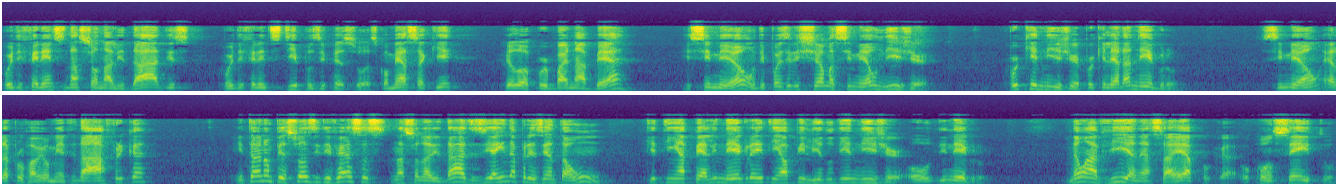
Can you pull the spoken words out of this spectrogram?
por diferentes nacionalidades, por diferentes tipos de pessoas. Começa aqui pelo, por Barnabé, e Simeão, depois ele chama Simeão Níger. Por que Níger? Porque ele era negro. Simeão era provavelmente da África. Então eram pessoas de diversas nacionalidades e ainda apresenta um que tinha pele negra e tinha o apelido de Níger, ou de negro. Não havia nessa época o conceito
